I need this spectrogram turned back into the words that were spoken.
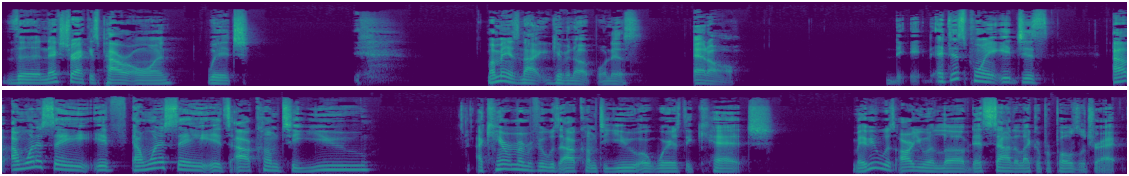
the next track is power on which my man's not giving up on this at all at this point it just i, I want to say if i want to say it's I'll Come Too you i can't remember if it was I'll Come Too you or where's the catch maybe it was are you in love that sounded like a proposal track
